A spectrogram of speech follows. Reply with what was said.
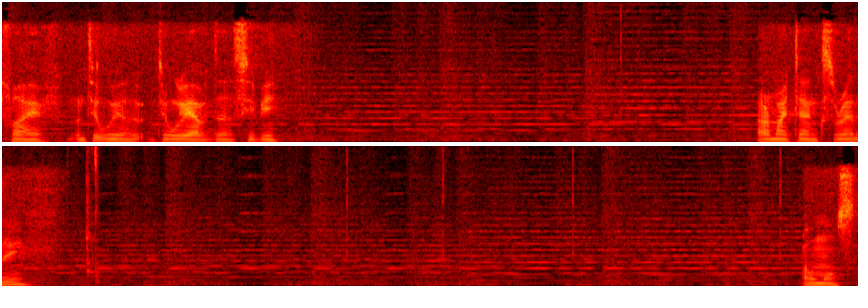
Speed 5 until we until we have the CB. Are my tanks ready? Almost.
